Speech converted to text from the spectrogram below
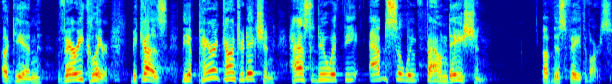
again very clear because the apparent contradiction has to do with the absolute foundation of this faith of ours.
